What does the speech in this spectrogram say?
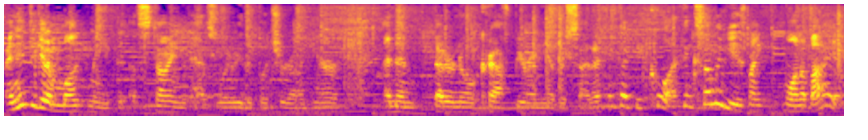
I need to get a mug made, a stein that has Larry the Butcher on here, and then Better Know Craft Beer on the other side. I think that'd be cool. I think some of you might want to buy it.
